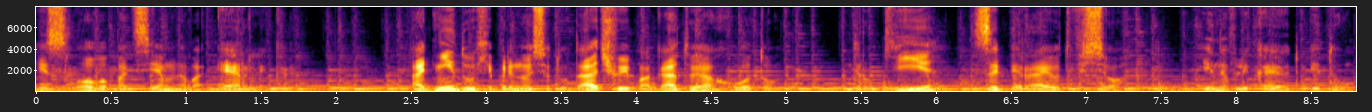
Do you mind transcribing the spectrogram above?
и злого подземного Эрлика. Одни духи приносят удачу и богатую охоту, другие забирают все и навлекают беду.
